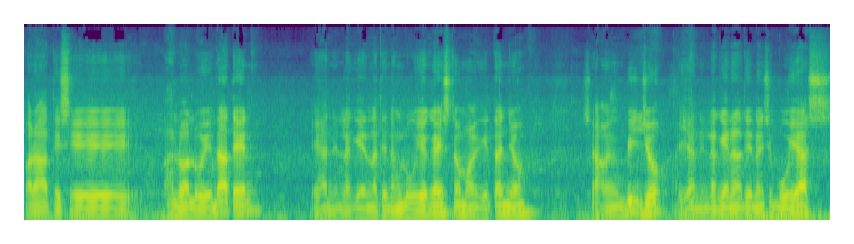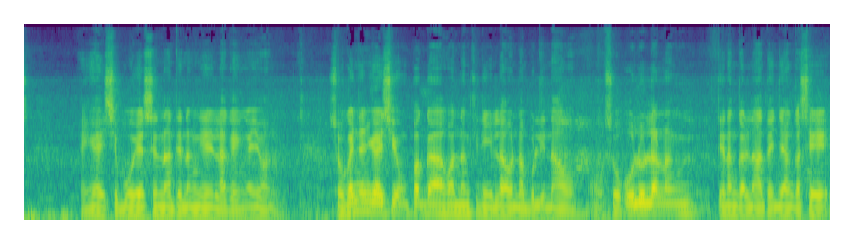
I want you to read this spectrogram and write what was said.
Para at least, eh, halu-haluin natin. Ayan, nilagay natin ng luya guys, no? Makikita nyo sa aking video. Ayan, nilagay natin ng sibuyas. Ayan guys, sibuyas din natin ang nilagay ngayon. So, ganyan guys yung pagkakakuan ng kinilaw na bulinaw. O, so, ulo lang ng tinanggal natin yan kasi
